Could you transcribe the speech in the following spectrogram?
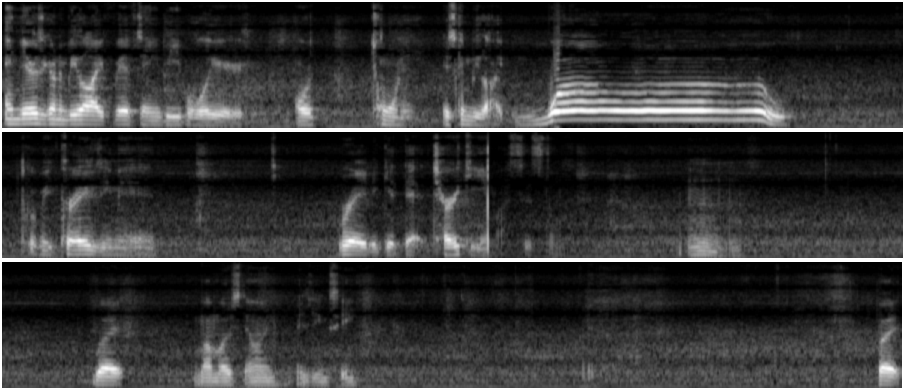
And there's going to be like 15 people here. Or 20. It's going to be like, whoa! It's going to be crazy, man. Ready to get that turkey in my system. Mmm. But I'm almost done, as you can see. But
